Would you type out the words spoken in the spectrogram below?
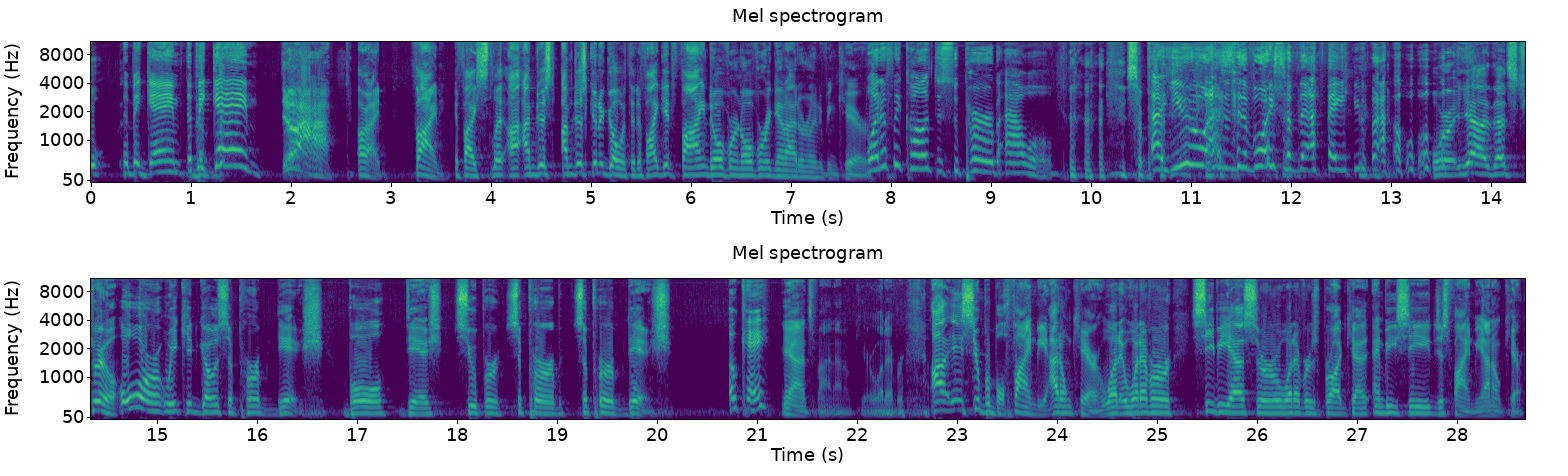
oh, The big game. The big game. ah, all right, fine. If I slip, I, I'm just I'm just gonna go with it. If I get fined over and over again, I don't even care. What if we call it the superb owl? Uh, you as the voice of the FAU owl. Or yeah, that's true. Or we could go superb dish, bowl dish, super superb superb dish. Okay. Yeah, it's fine. I don't care. Whatever. Uh, it's Super Bowl. Find me. I don't care. What, whatever CBS or whatever is broadcast, NBC, just find me. I don't care.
